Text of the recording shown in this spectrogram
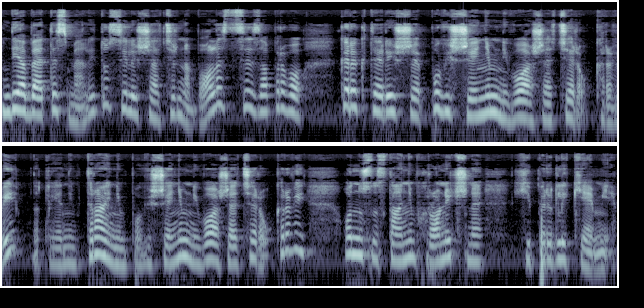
Diabetes mellitus ili šećerna bolest se zapravo karakteriše povišenjem nivoa šećera u krvi, dakle jednim trajnim povišenjem nivoa šećera u krvi, odnosno stanjem hronične hiperglikemije.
